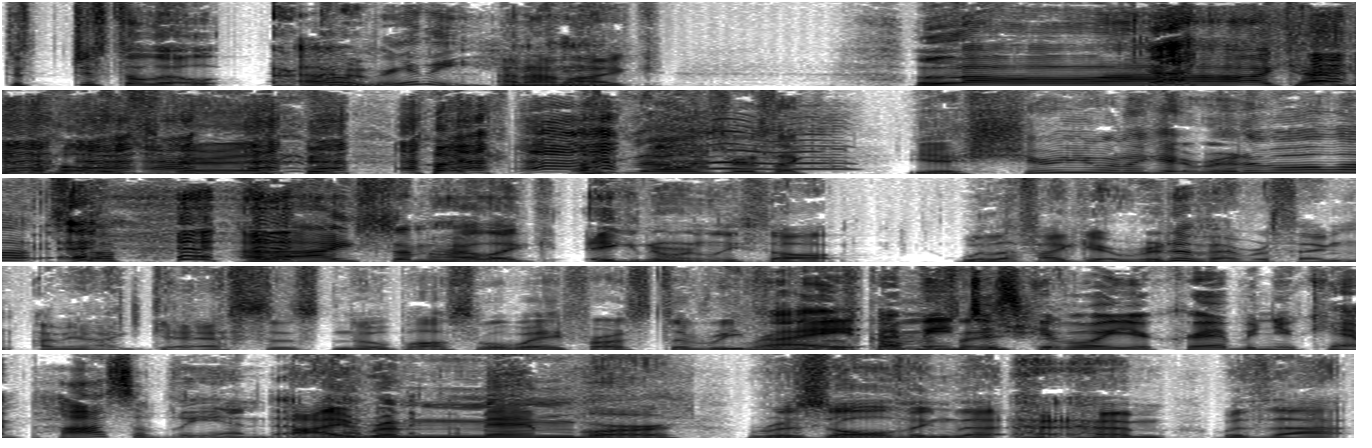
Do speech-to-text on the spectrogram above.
just, just a little. Oh, really? And I'm like, la, la, la, I can't hear the Holy Spirit. like, like the Holy Spirit's like, you sure you want to get rid of all that stuff? and I somehow like ignorantly thought, well, if I get rid of everything, I mean, I guess there's no possible way for us to revisit right. this I mean, just give away your crib and you can't possibly end up. I having a co- remember resolving the with that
